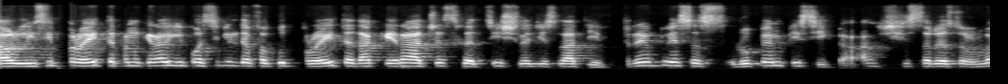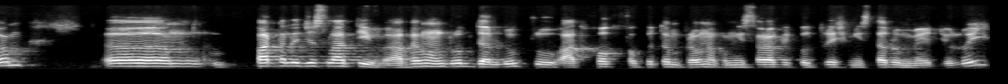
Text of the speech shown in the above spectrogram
au lipsit proiecte pentru că erau imposibil de făcut proiecte dacă era acest hățiș legislativ. Trebuie să rupem pisica și să rezolvăm Ehm, partea legislativă. Avem un grup de lucru ad hoc făcut împreună cu Ministerul Agriculturii și Ministerul Mediului.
